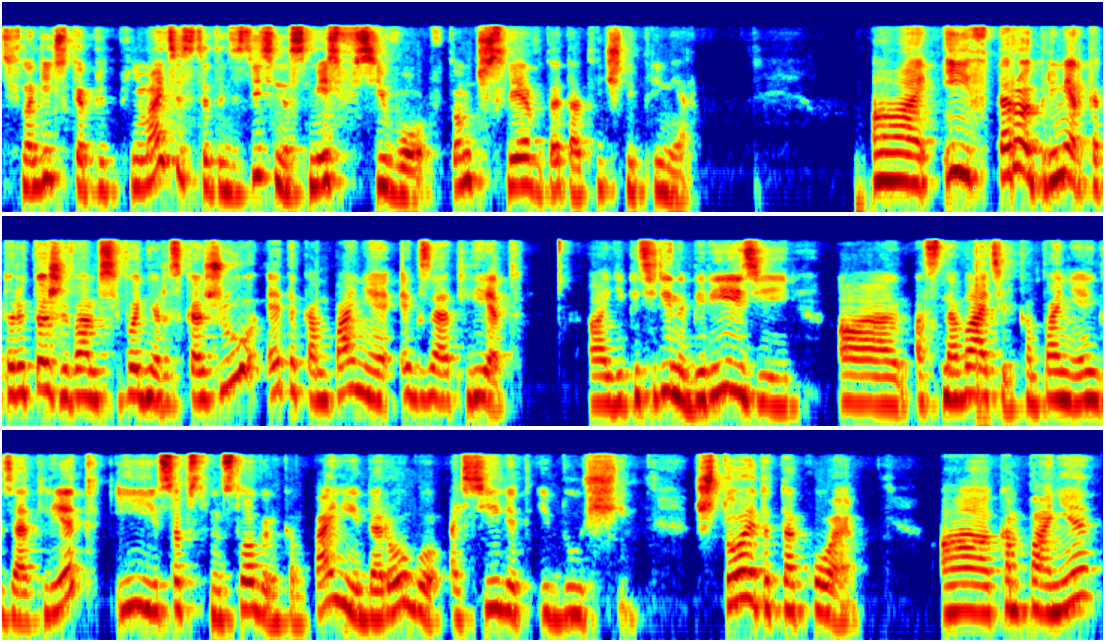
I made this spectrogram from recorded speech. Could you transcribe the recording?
технологическое предпринимательство – это действительно смесь всего, в том числе вот это отличный пример. А, и второй пример, который тоже вам сегодня расскажу, это компания «Экзоатлет». А, Екатерина Березий, а, основатель компании «Экзоатлет», и, собственно, слоган компании «Дорогу осилит идущий». Что это такое? Компания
